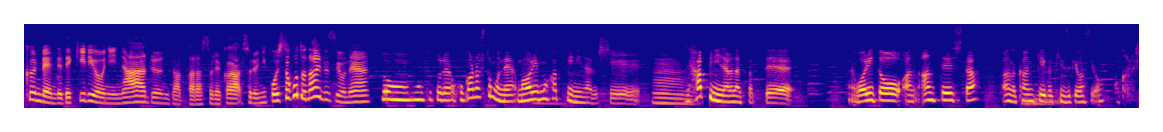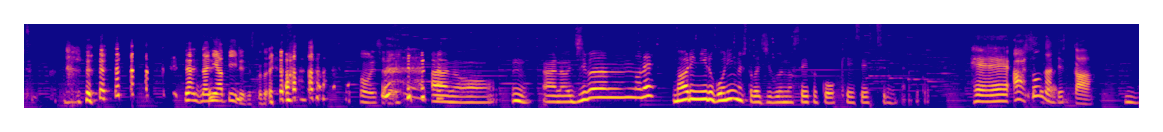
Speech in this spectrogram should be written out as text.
訓練でできるようになるんだったら、それが、それに越したことないですよね。そう、本当それ、他の人もね、周りもハッピーになるし、うんで。ハッピーにならなくたって、割とあの安定したあの関係が築けますよ、他の人と。な何アピールですか、それ？面白い。あの、うん、あの、自分のね、周りにいる5人の人が自分の性格を形成するみたいなこと。へえ、あ、そうなんですか。うん。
